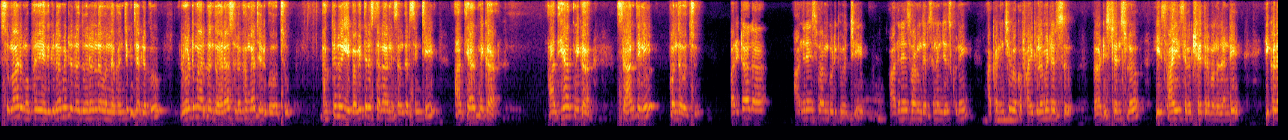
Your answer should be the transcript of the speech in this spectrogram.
సుమారు ముప్పై ఐదు కిలోమీటర్ల దూరంలో ఉన్న కంచికచెర్లకు రోడ్డు మార్గం ద్వారా సులభంగా చేరుకోవచ్చు. భక్తులు ఈ పవిత్ర స్థలాన్ని సందర్శించి ఆధ్యాత్మిక ఆధ్యాత్మిక శాంతిని పొందవచ్చు. పరిటాల ఆంజనేయ స్వామి గుడికి వచ్చి ఆంజనేయ స్వామి దర్శనం చేసుకుని అక్కడి నుంచి ఒక ఫైవ్ కిలోమీటర్స్ డిస్టెన్స్లో ఈ సాయి శివక్షేత్రం ఉన్నదండి ఇక్కడ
